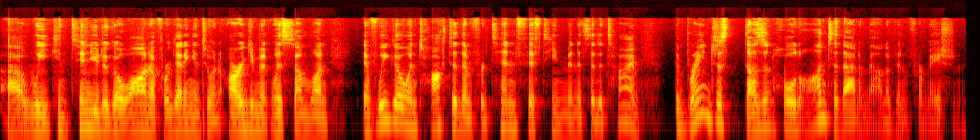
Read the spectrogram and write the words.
uh, we continue to go on, if we're getting into an argument with someone, if we go and talk to them for 10, 15 minutes at a time, the brain just doesn't hold on to that amount of information.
